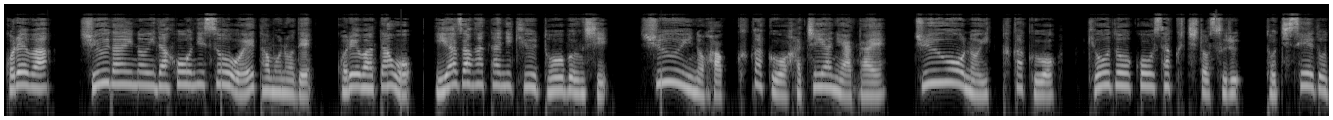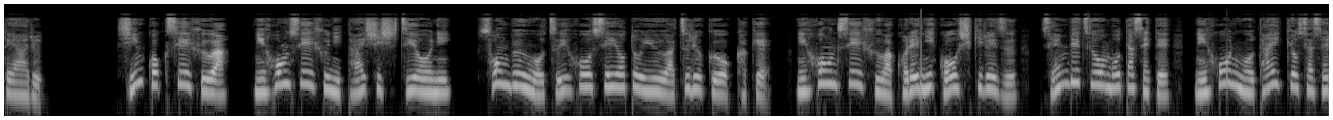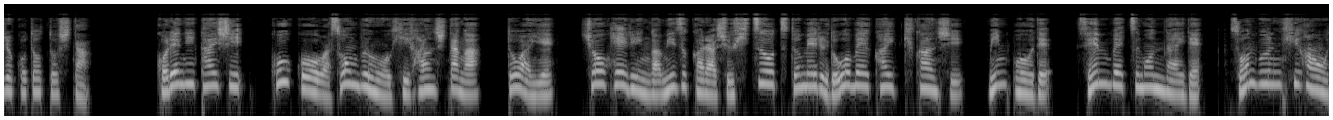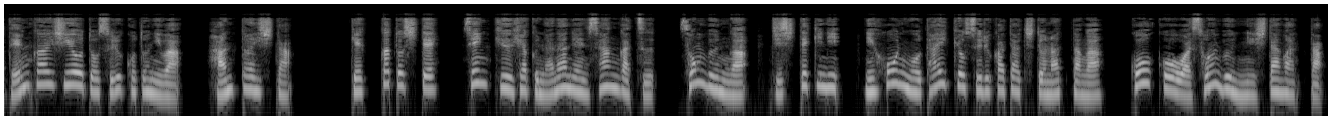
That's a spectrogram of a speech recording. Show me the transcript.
これは、集大の稲法に層を得たもので、これは他を、宮座型に旧等分し、周囲の八区画を八夜に与え、中央の一区画を共同工作地とする土地制度である。新国政府は日本政府に対し必要に孫文を追放せよという圧力をかけ、日本政府はこれに公しきれず、選別を持たせて日本を退去させることとした。これに対し、高校は孫文を批判したが、とはいえ、小平林が自ら主筆を務める同盟会機関紙、民法で選別問題で孫文批判を展開しようとすることには反対した。結果として1907年3月、孫文が自主的に日本を退去する形となったが、高校は孫文に従った。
